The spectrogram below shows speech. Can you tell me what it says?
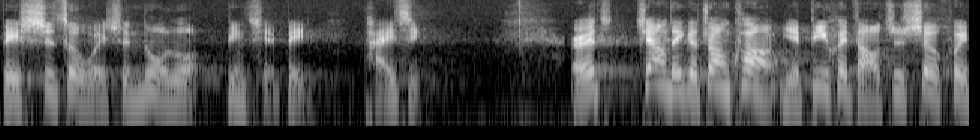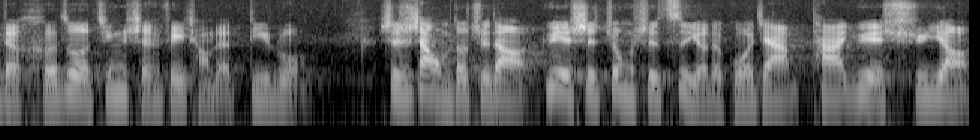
被视作为是懦弱，并且被排挤。而这样的一个状况，也必会导致社会的合作精神非常的低落。事实上，我们都知道，越是重视自由的国家，它越需要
